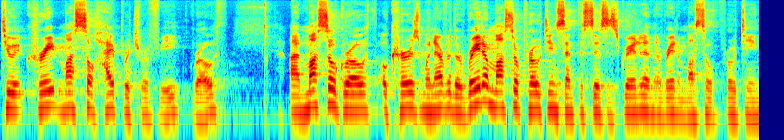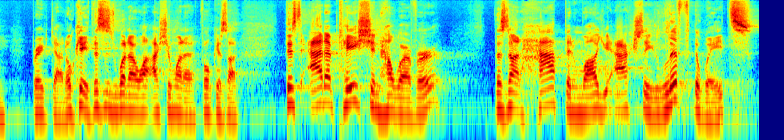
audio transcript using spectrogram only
to create muscle hypertrophy growth. Uh, muscle growth occurs whenever the rate of muscle protein synthesis is greater than the rate of muscle protein breakdown. Okay, this is what I actually want to focus on. This adaptation, however, does not happen while you actually lift the weights.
